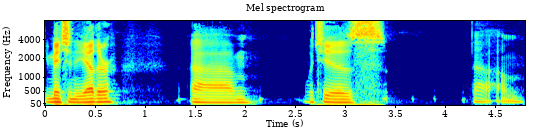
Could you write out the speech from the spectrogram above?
You mentioned the other, um, which is, um,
